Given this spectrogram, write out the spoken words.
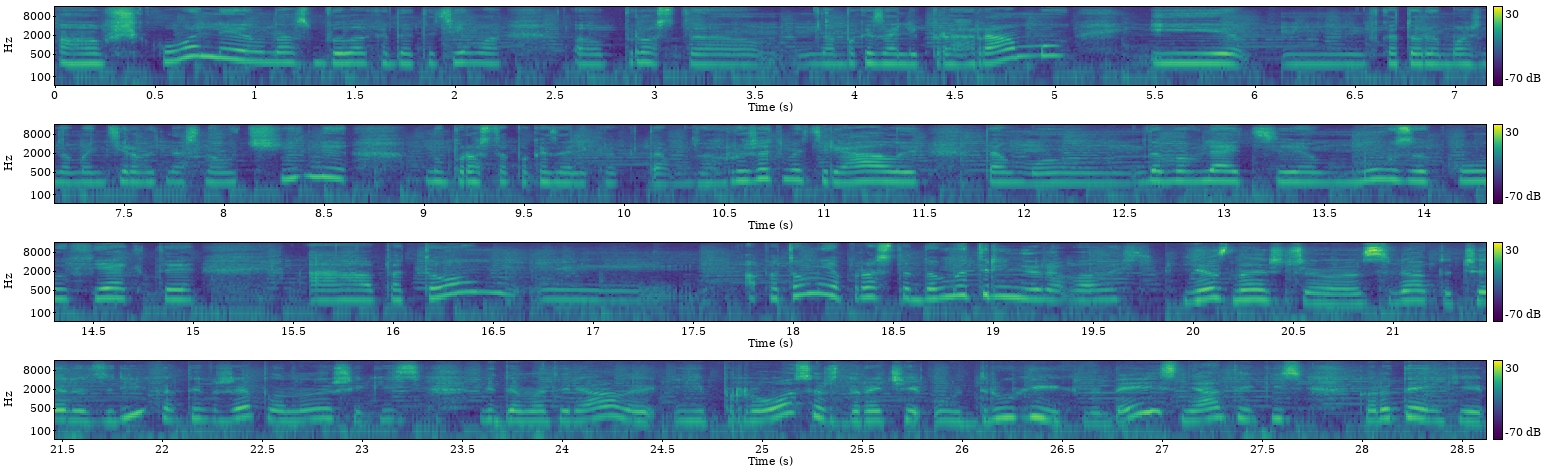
А, В школе у нас была когда-то тема, э, просто нам показали программу, и м, в которой можно монтировать, нас научили, ну просто показали, как там загружать материалы, там м, добавлять э, музыку, эффекты, а потом, м, а потом я просто дома тренировалась. Я знаю, що свято через рік, а ти вже плануєш якісь відеоматеріали і просиш, до речі, у других людей зняти якісь коротенькі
